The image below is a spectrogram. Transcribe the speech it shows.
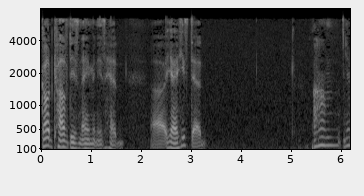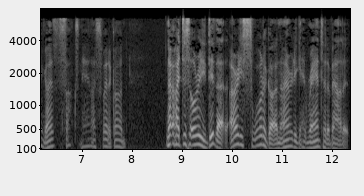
God carved his name in his head. Uh, yeah, he's dead. Um, yeah, guys, sucks, man. I swear to God. No, I just already did that. I already swore to God, and I already ranted about it.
